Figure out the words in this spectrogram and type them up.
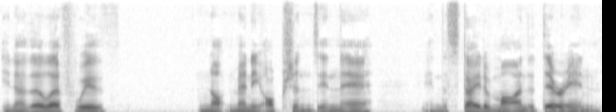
you know they're left with not many options in their in the state of mind that they're in.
